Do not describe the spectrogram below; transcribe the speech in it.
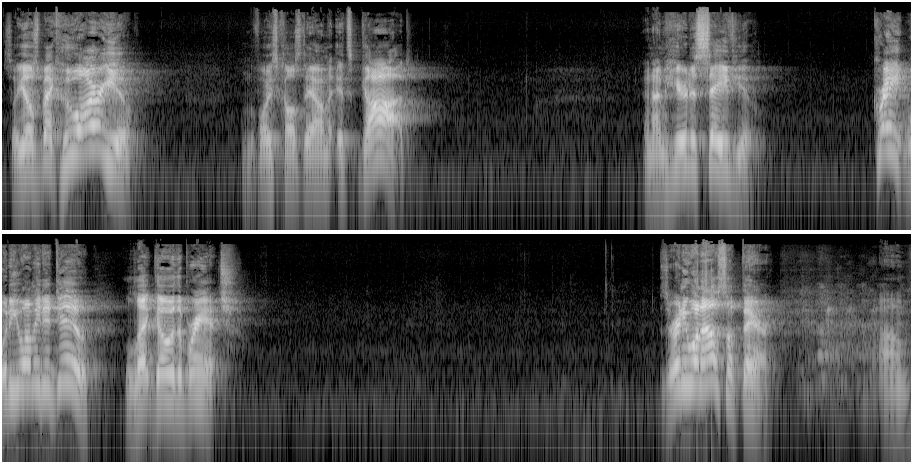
So he yells back, Who are you? And the voice calls down, It's God. And I'm here to save you. Great. What do you want me to do? Let go of the branch. Is there anyone else up there? Um,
